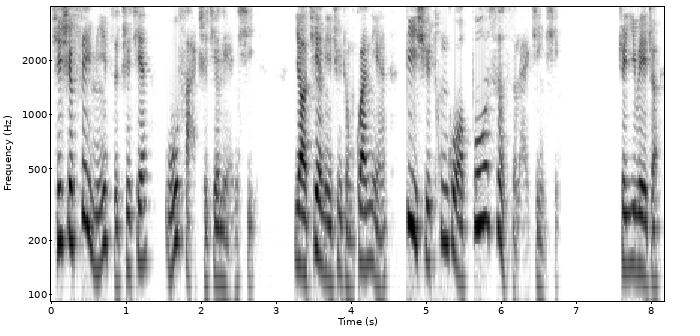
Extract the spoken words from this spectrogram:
其实费米子之间无法直接联系，要建立这种关联，必须通过玻色子来进行。这意味着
